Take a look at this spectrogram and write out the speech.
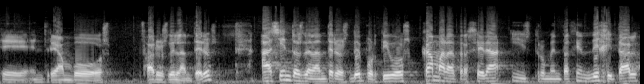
eh, entre ambos faros delanteros, asientos delanteros deportivos, cámara trasera, instrumentación digital,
